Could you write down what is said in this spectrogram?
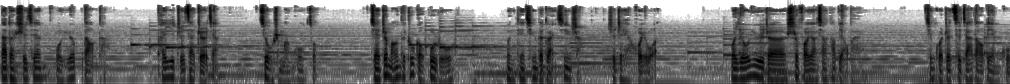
那段时间我约不到他，他一直在浙江，就是忙工作，简直忙得猪狗不如。孟天青的短信上是这样回我的。我犹豫着是否要向他表白。经过这次家道变故，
